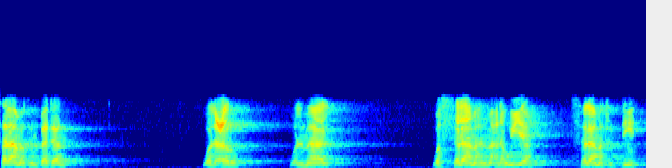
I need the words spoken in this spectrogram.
سلامة البدن والعرض والمال والسلامة المعنوية سلامة الدين.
